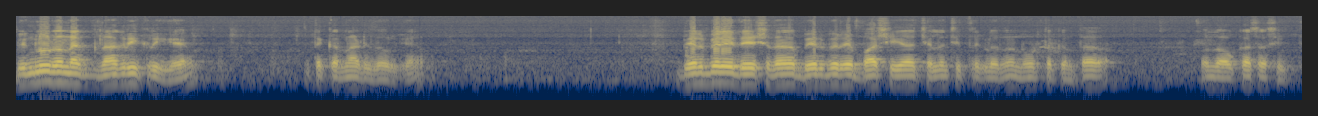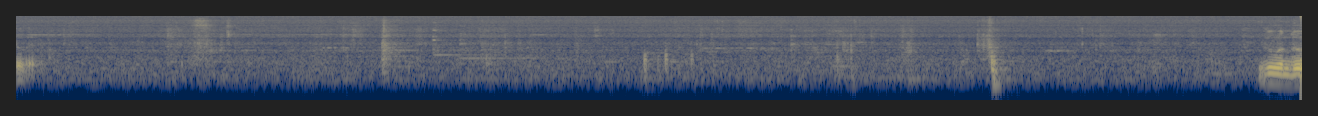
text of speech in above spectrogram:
ಬೆಂಗಳೂರಿನ ನಾಗರಿಕರಿಗೆ ಮತ್ತು ಕರ್ನಾಟಕದವ್ರಿಗೆ. ಬೇರೆ ಬೇರೆ ದೇಶದ ಬೇರೆ ಬೇರೆ ಭಾಷೆಯ ಚಲನಚಿತ್ರಗಳನ್ನು ನೋಡ್ತಕ್ಕಂಥ ಒಂದು ಅವಕಾಶ ಸಿಗ್ತದೆ. ಇದು ಒಂದು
